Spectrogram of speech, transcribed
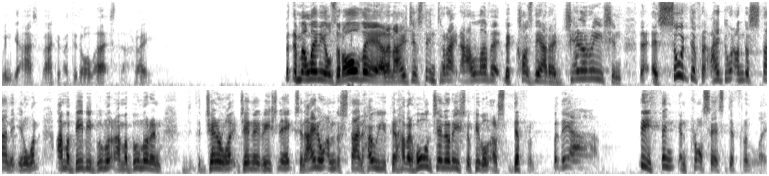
wouldn't get asked back if I did all that stuff, right? But the millennials are all there, and I just interact. I love it because they are a generation that is so different. I don't understand it. You know what? I'm a baby boomer. I'm a boomer and the general, Generation X, and I don't understand how you can have a whole generation of people that are different. But they are. They think and process differently.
